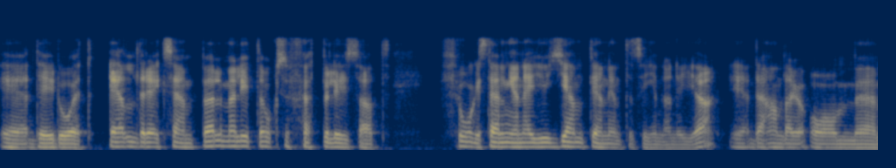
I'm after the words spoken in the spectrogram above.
Eh, det är ju då ett äldre exempel men lite också för att belysa att frågeställningen är ju egentligen inte så himla nya. Eh, det handlar ju om eh,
